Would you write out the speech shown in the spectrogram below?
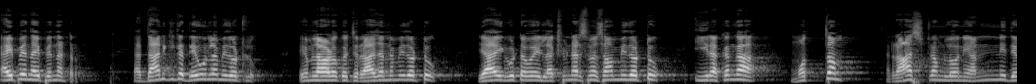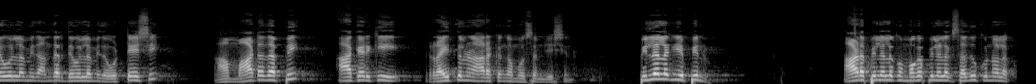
అయిపోయింది అయిపోయింది అంటారు. దానికి ఇంకా దేవుళ్ళ మీద ఒట్లు. ఏమలాడకొచ్చి రాజన్న మీద ఒట్టు యాగిగుట్ట పోయి లక్ష్మీనరసింహస్వామి మీద ఒట్టు. ఈ రకంగా మొత్తం రాష్ట్రంలోని అన్ని దేవుళ్ళ మీద అందరి దేవుళ్ళ మీద ఒట్టేసి ఆ మాట తప్పి ఆఖరికి రైతులను ఆ రకంగా మోసం చేసిండ్రు. పిల్లలకు చెప్పిండ్రు. ఆడపిల్లలకు మగపిల్లలకు చదువుకున్న వాళ్ళకు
